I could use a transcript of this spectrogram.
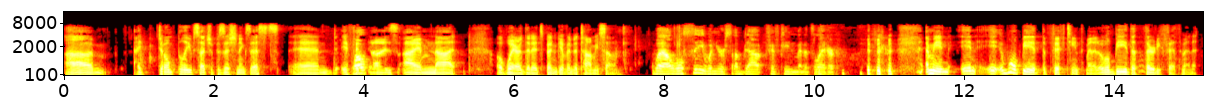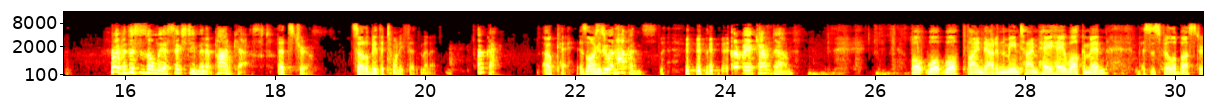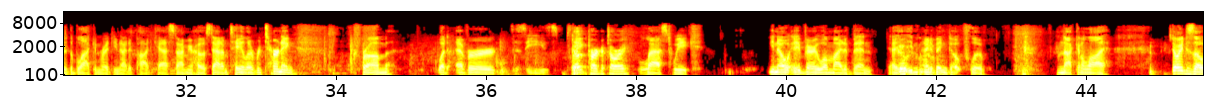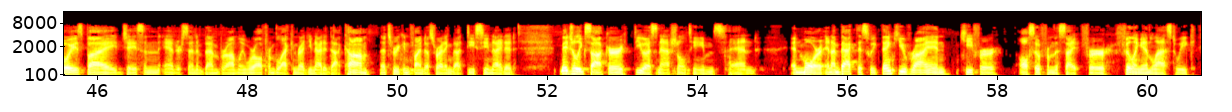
Um, I don't believe such a position exists, and if Well- it does, I'm not aware that it's been given to Tommy Soehn. Well, we'll see when you're subbed out 15 minutes later. I mean, in, it won't be at the 15th minute. It'll be the 35th minute. right, but this is only a 60 minute podcast. That's true. So it'll be the 25th minute. Okay. Okay, as long We'll as see what happens. There'll be a countdown. Well, we'll we'll find out. In the meantime, hey, hey, welcome in. This is Filibuster, the Black and Red United podcast. I'm your host, Adam Taylor, returning from whatever disease Goat purgatory. last week. You know, it very well might have been. Uh, Goat it might have been goat flu. I'm not gonna lie. Joined as always by Jason Anderson and Ben Bromley. We're all from blackandredunited.com. That's where you can find us writing about DC United, Major League Soccer, the U.S. national teams, and and more. And I'm back this week. Thank you, Ryan Kiefer, also from the site, for filling in last week.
